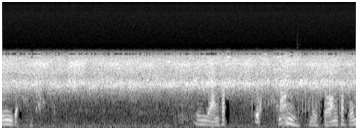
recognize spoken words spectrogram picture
อึ้งอย่างอึ้งอย่างครับนั่นได้สองครับผม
